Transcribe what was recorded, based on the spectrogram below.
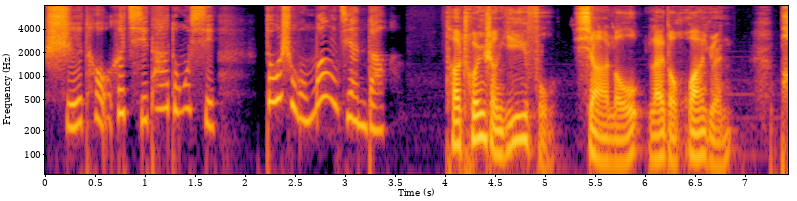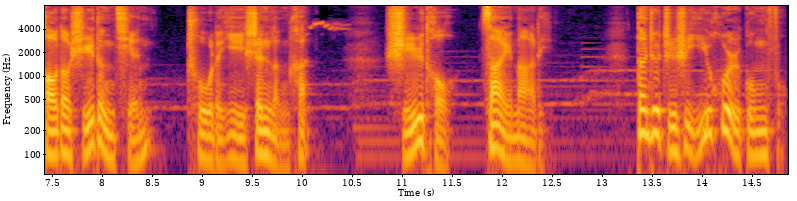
石头和其他东西，都是我梦见的。他穿上衣服，下楼来到花园，跑到石凳前，出了一身冷汗。石头在那里，但这只是一会儿功夫。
